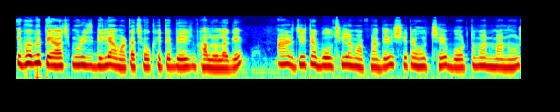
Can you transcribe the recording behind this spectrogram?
এভাবে পেঁয়াজ, মরিচ দিলে আমার কাছেও খেতে বেশ ভালো লাগে। আর যেটা বলছিলাম আপনাদের, সেটা হচ্ছে বর্তমান মানুষ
